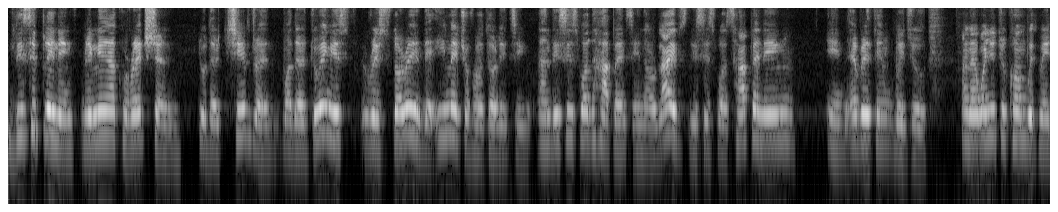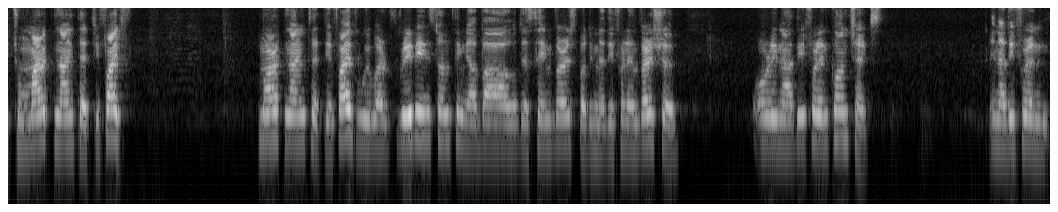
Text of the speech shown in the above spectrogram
disciplining, bringing a correction to their children, what they're doing is restoring the image of authority. And this is what happens in our lives. This is what's happening in everything we do. And I want you to come with me to Mark 9:35. Mark 9:35 we were reading something about the same verse but in a different version or in a different context in a different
